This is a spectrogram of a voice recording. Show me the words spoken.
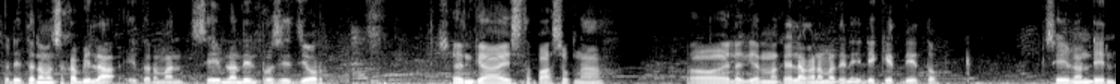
So dito naman sa kabila, ito naman same lang din procedure. So yan guys, napasok na. So lagyan na kailangan naman natin idikit dito. Same lang din.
